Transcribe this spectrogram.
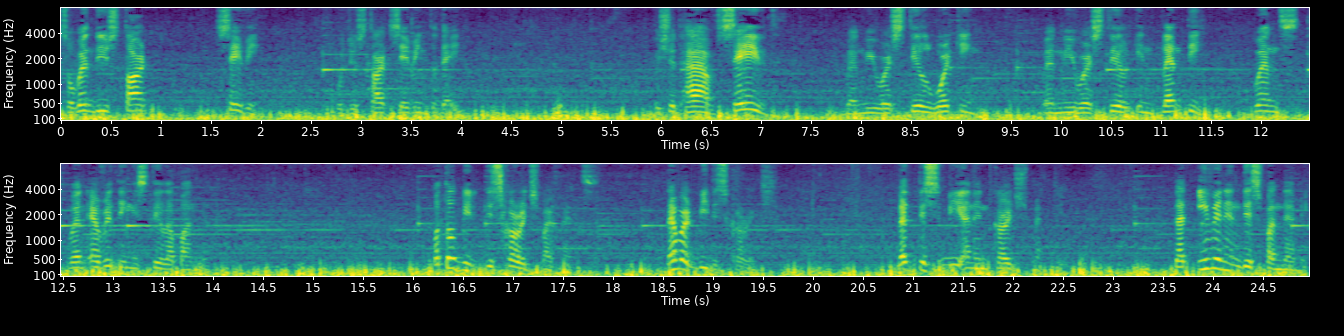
So, when do you start saving? Would you start saving today? We should have saved when we were still working, when we were still in plenty, when, when everything is still abundant. But don't be discouraged, my friends. Never be discouraged. Let this be an encouragement to you that even in this pandemic,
